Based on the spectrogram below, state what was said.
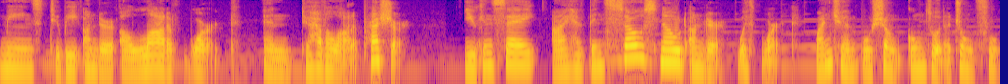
means to be under a lot of work and to have a lot of pressure. You can say, I have been so snowed under with work. 完全不胜工作的重负.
